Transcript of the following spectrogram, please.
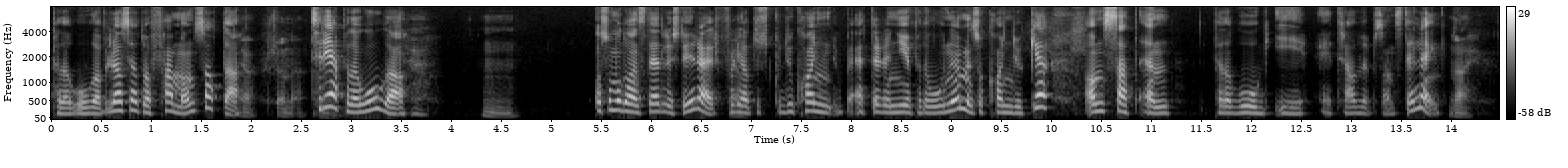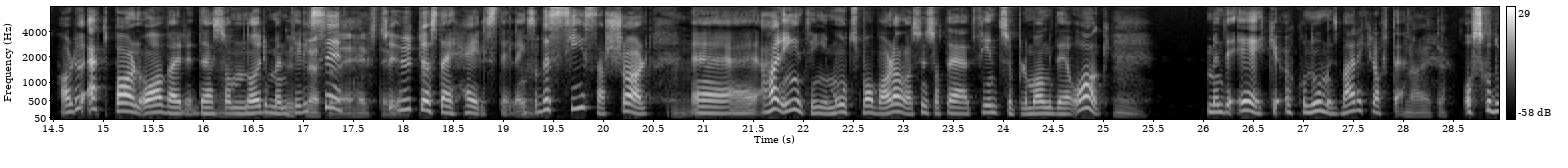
pedagoger. La oss si at du har fem ansatte. Ja. Tre pedagoger. Mm. Og så må du ha en stedlig styrer. fordi at du, du kan, Etter den nye pedagognormen så kan du ikke ansette en pedagog i ei 30 stilling. Nei. Har du ett barn over det som normen Utløser tilsier, så utløser det ei hel stilling. Så det sier seg sjøl. Eh, jeg har ingenting imot små barnehager, syns at det er et fint supplement, det òg. Men det er ikke økonomisk bærekraftig. Nei, ikke. Og skal du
